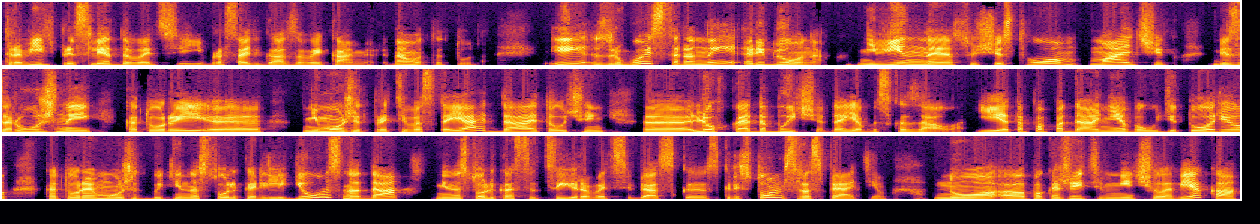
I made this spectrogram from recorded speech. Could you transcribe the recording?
травить, преследовать и бросать газовые камеры, да, вот оттуда. И с другой стороны, ребенок, невинное существо, мальчик безоружный, который э, не может противостоять, да, это очень э, легкая добыча, да, я бы сказала. И это попадание в аудиторию, которая может быть не настолько религиозна, да, не настолько ассоциировать себя с, к- с крестом, с распятием, но э, покажите мне человека,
